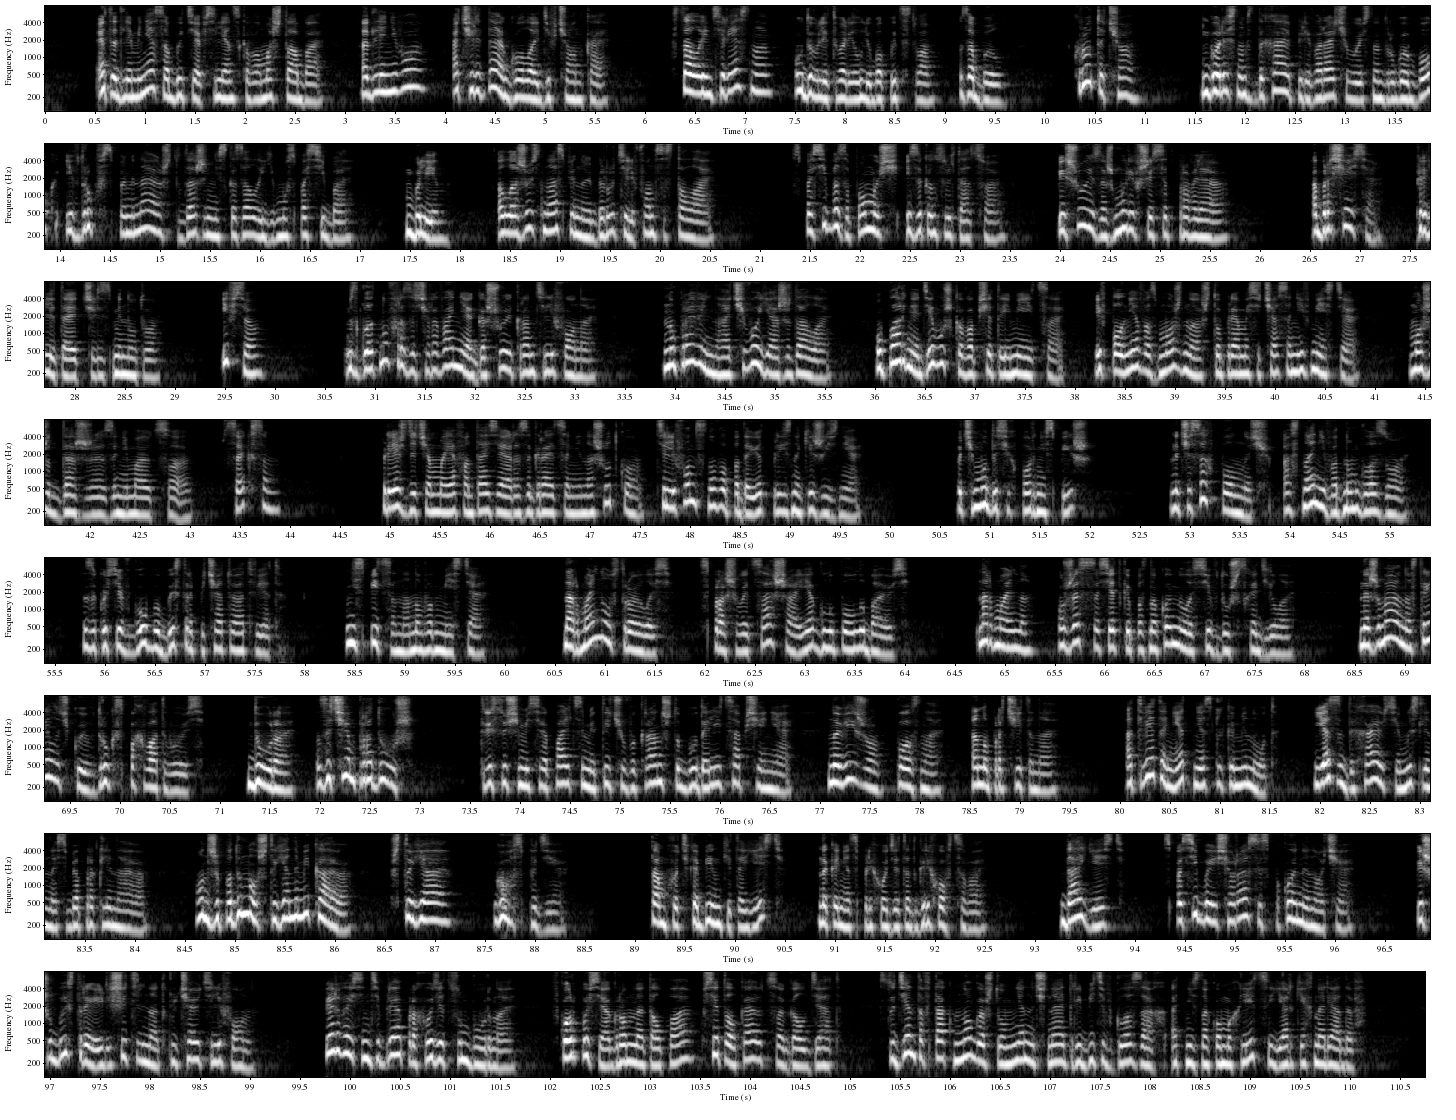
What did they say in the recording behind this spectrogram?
Это для меня событие вселенского масштаба, а для него очередная голая девчонка. Стало интересно, удовлетворил любопытство, забыл. Круто, чё? Горестно вздыхая, переворачиваюсь на другой бок и вдруг вспоминаю, что даже не сказала ему спасибо. Блин. Ложусь на спину и беру телефон со стола. Спасибо за помощь и за консультацию. Пишу и, зажмурившись, отправляю. «Обращайся», — прилетает через минуту. И все. Сглотнув разочарование, гашу экран телефона. Ну правильно, а чего я ожидала? У парня девушка вообще-то имеется, и вполне возможно, что прямо сейчас они вместе — может, даже занимаются сексом? Прежде чем моя фантазия разыграется не на шутку, телефон снова подает признаки жизни. «Почему до сих пор не спишь?» На часах полночь, а сна не в одном глазу. Закусив губы, быстро печатаю ответ. «Не спится на новом месте». «Нормально устроилась?» – спрашивает Саша, а я глупо улыбаюсь. «Нормально. Уже с соседкой познакомилась и в душ сходила». Нажимаю на стрелочку и вдруг спохватываюсь. «Дура! Зачем про душ?» Трясущимися пальцами тычу в экран, чтобы удалить сообщение. Но вижу, поздно. Оно прочитано. Ответа нет несколько минут. Я задыхаюсь и мысленно себя проклинаю. Он же подумал, что я намекаю. Что я... Господи. Там хоть кабинки-то есть? Наконец приходит от Греховцева. Да, есть. Спасибо еще раз и спокойной ночи. Пишу быстро и решительно отключаю телефон. 1 сентября проходит сумбурно. В корпусе огромная толпа, все толкаются, галдят. Студентов так много, что у меня начинает рябить в глазах от незнакомых лиц и ярких нарядов.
